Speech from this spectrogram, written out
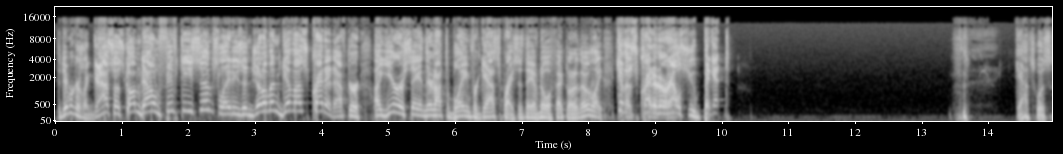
The Democrats like, gas has come down 50 cents, ladies and gentlemen. Give us credit. After a year of saying they're not to blame for gas prices, they have no effect on it. They're like, give us credit or else, you bigot. gas was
